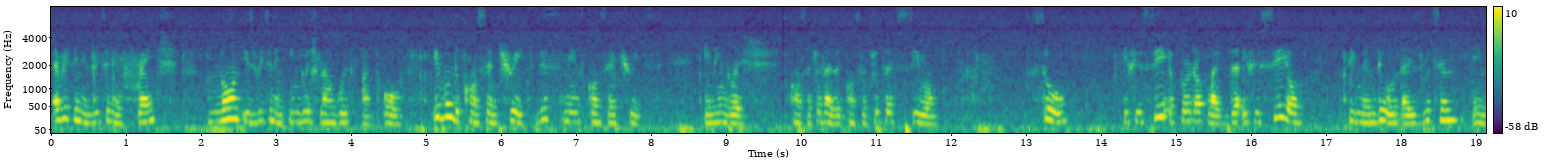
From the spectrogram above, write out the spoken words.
Everything is written in French none is written in English language at all. Even the concentrate this means concentrate in English. Concentrate is a concentrated serum. So if you see a product like that if you see your pigmento that is written in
